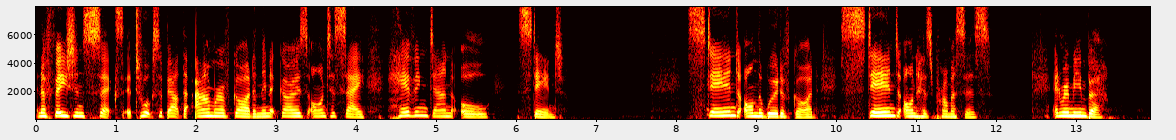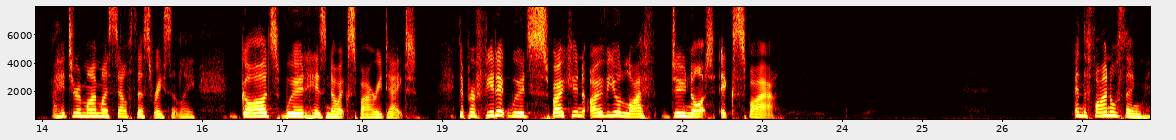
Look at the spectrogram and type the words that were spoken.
In Ephesians 6, it talks about the armor of God, and then it goes on to say, having done all, stand. Stand on the word of God, stand on his promises. And remember, I had to remind myself this recently God's word has no expiry date. The prophetic words spoken over your life do not expire. And the final thing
